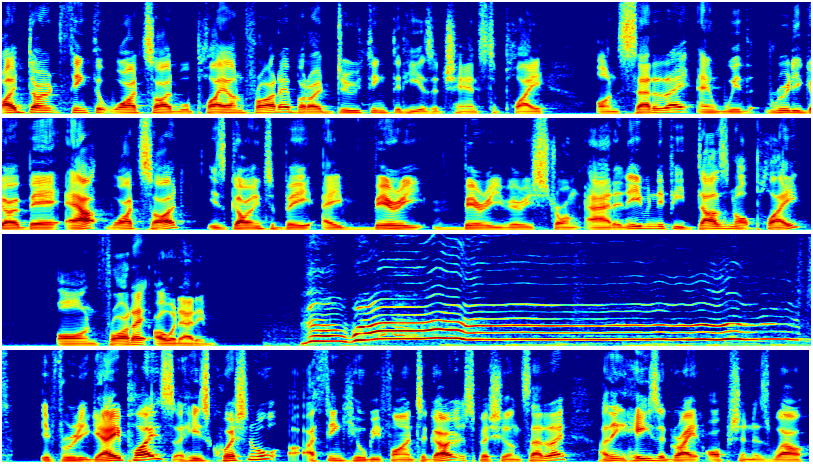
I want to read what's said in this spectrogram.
I don't think that Whiteside will play on Friday, but I do think that he has a chance to play on Saturday. And with Rudy Gobert out, Whiteside is going to be a very, very, very strong ad. And even if he does not play on Friday, I would add him. The If Rudy Gay plays, so he's questionable, I think he'll be fine to go, especially on Saturday. I think he's a great option as well,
